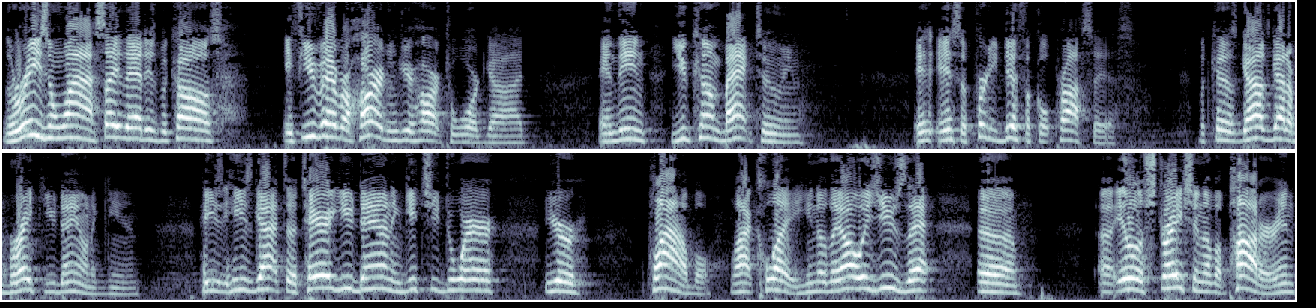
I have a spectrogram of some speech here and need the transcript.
the reason why I say that is because if you've ever hardened your heart toward God and then you come back to Him, it's a pretty difficult process because God's got to break you down again. He's, he's got to tear you down and get you to where you're pliable, like clay. You know, they always use that uh, uh, illustration of a potter, and,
